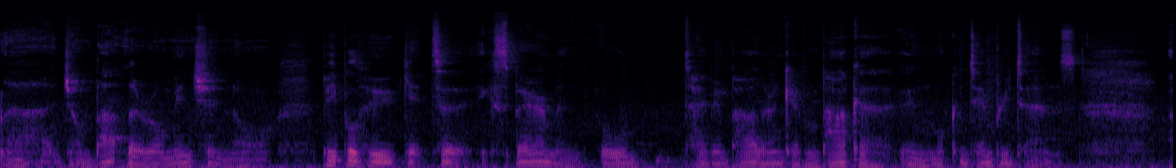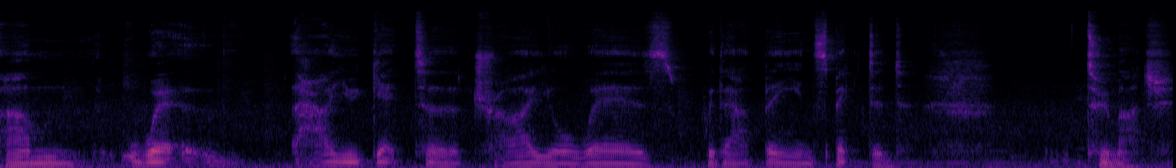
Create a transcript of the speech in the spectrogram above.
uh, John Butler or Minchin or people who get to experiment, or Tame Impala and Kevin Parker in more contemporary terms, um, where how you get to try your wares without being inspected too much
